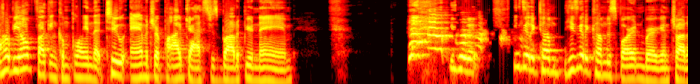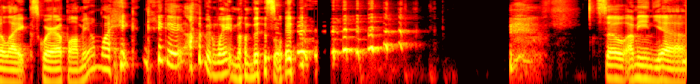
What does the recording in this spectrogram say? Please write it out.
I hope you don't fucking complain that two amateur podcasters brought up your name. He's gonna he's gonna come he's gonna come to Spartanburg and try to like square up on me. I'm like, nigga, I've been waiting on this one. so I mean, yeah.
